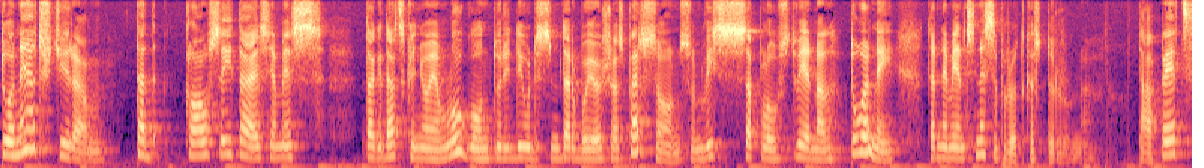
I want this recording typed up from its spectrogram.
to neatšķiram, tad klausītājs, ja mēs tagad atskaņojam lūgu, un tur ir 20 darbojošās personas, un viss saplūst vienā tonī, tad neviens nesaprot, kas tur runā. Tāpēc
